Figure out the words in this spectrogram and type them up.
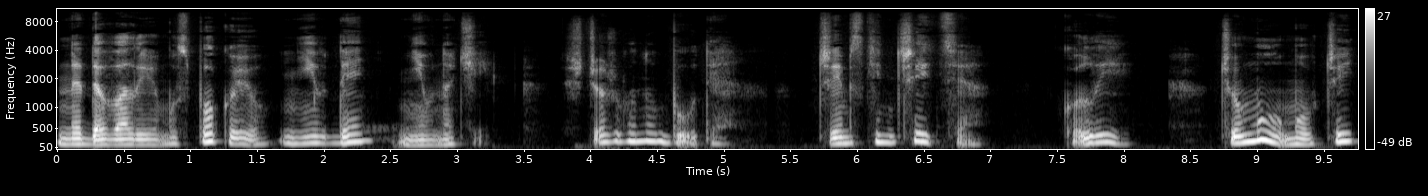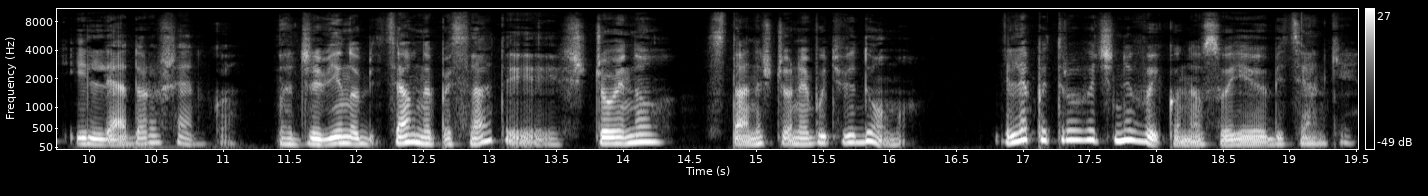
не давали йому спокою ні вдень, ні вночі. Що ж воно буде? Чим скінчиться? Коли? Чому мовчить Ілля Дорошенко? Адже він обіцяв написати щойно стане щонебудь відомо. Ілля Петрович не виконав своєї обіцянки.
